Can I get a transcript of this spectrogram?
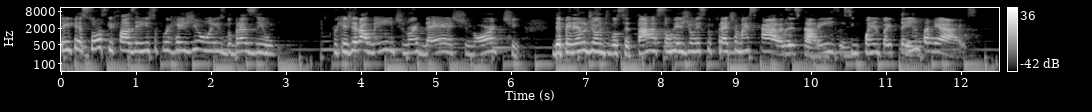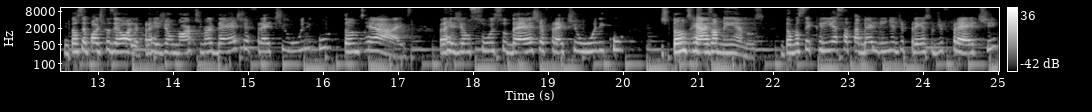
Tem pessoas que fazem isso por regiões do Brasil. Porque geralmente, Nordeste, Norte, dependendo de onde você tá, são regiões que o frete é mais caro, às vezes 40, 50, 80 reais. Então você pode fazer, olha, para a região Norte e Nordeste é frete único, tantos reais. Para a região Sul e Sudeste é frete único, tantos reais a menos. Então você cria essa tabelinha de preço de frete,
